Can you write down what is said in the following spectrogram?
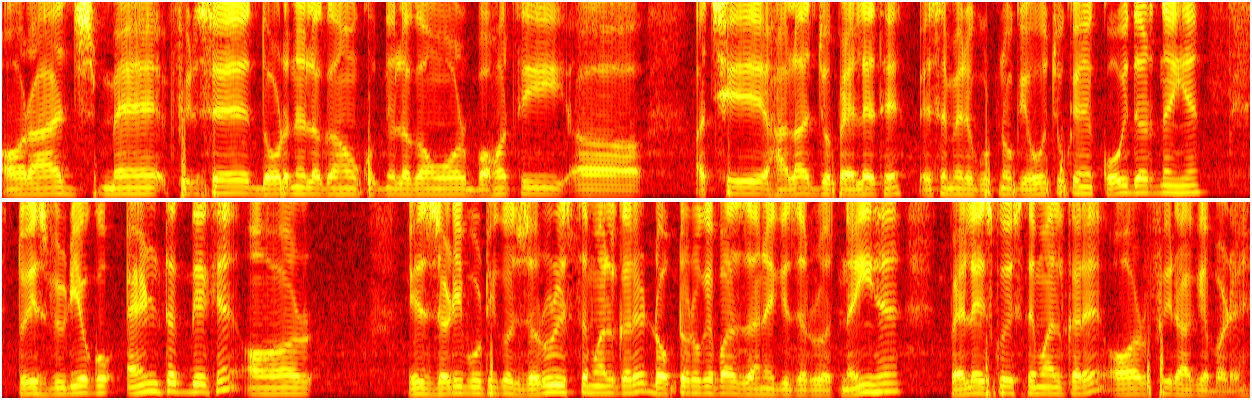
और आज मैं फिर से दौड़ने लगा हूँ कूदने लगा हूँ और बहुत ही आ, अच्छे हालात जो पहले थे वैसे मेरे घुटनों के हो चुके हैं कोई दर्द नहीं है। तो इस वीडियो को एंड तक देखें और इस जड़ी बूटी को ज़रूर इस्तेमाल करें। डॉक्टरों के पास जाने की ज़रूरत नहीं है। पहले इसको इस्तेमाल करें और फिर आगे बढ़ें।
